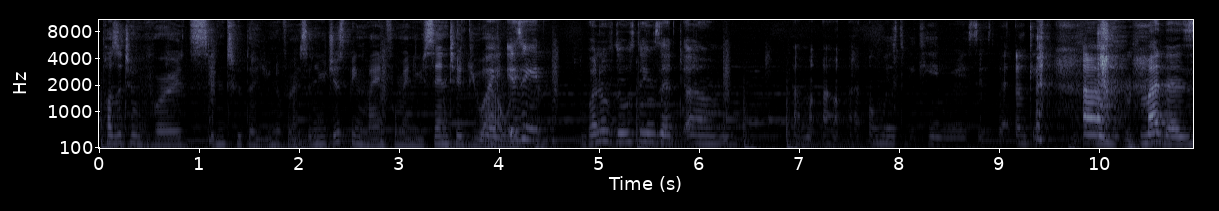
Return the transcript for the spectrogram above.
positive words into the universe, and you're just being mindful, and you centered. You are. Wait, aware. is it one of those things that um, um I, I almost became racist, but okay. Um, mothers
